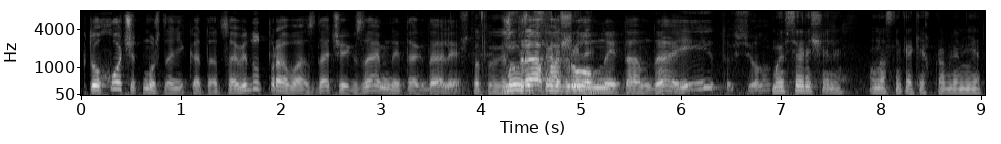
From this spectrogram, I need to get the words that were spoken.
кто хочет, может на них кататься, а ведут права, сдача экзамена и так далее. Что-то Штраф огромный решили. там, да, и это все. Мы все решили. У нас никаких проблем нет.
